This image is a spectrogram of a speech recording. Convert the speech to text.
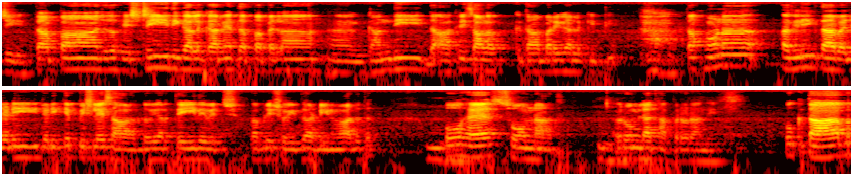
ਜੀ ਤਾਂ ਆਪਾਂ ਜਦੋਂ ਹਿਸਟਰੀ ਦੀ ਗੱਲ ਕਰ ਰਹੇ ਹਾਂ ਤਾਂ ਆਪਾਂ ਪਹਿਲਾਂ ਗਾਂਧੀ ਦਾ ਆਖਰੀ ਸਾਲ ਕਿਤਾਬ ਬਾਰੇ ਗੱਲ ਕੀਤੀ। ਤਾਂ ਹੁਣ ਅਗਲੀ ਕਿਤਾਬ ਹੈ ਜਿਹੜੀ ਜਿਹੜੀ ਕਿ ਪਿਛਲੇ ਸਾਲ 2023 ਦੇ ਵਿੱਚ ਪਬਲਿਸ਼ ਹੋਈ ਤੁਹਾਡੀ ਅਨੁਵਾਦਿਤ ਉਹ ਹੈ ਸੋਮਨਾਥ ਰੋਮਿਲਾ ਥਾਪਰ ਹੋਰਾਂ ਦੀ। ਉਹ ਕਿਤਾਬ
